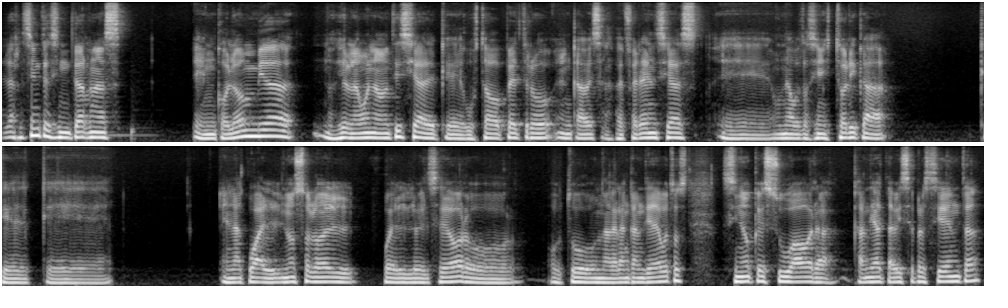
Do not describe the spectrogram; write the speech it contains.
Las recientes internas en Colombia nos dieron la buena noticia de que Gustavo Petro encabeza las preferencias, eh, una votación histórica que, en la cual no solo él fue el vencedor o obtuvo una gran cantidad de votos, sino que su ahora candidata a vicepresidenta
